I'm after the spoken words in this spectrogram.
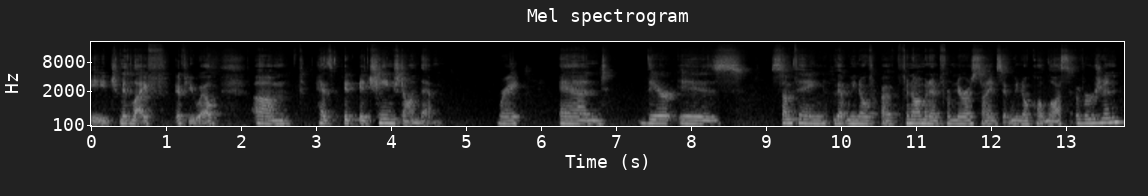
age, midlife, if you will, um, has it, it changed on them right? And there is something that we know, a phenomenon from neuroscience that we know called loss aversion.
